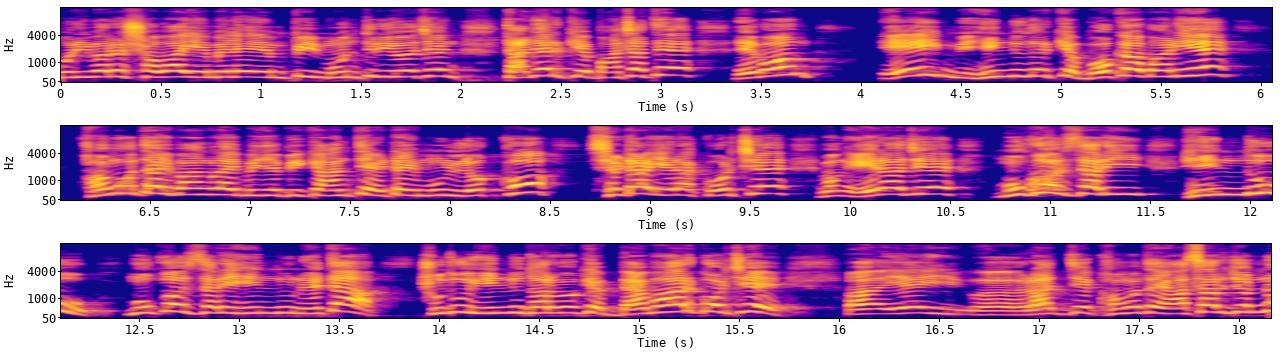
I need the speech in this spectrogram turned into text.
পরিবারের সবাই এমএলএ, এমপি, মন্ত্রী হয়েছেন, তাদেরকে বাঁচাতে এবং এই হিন্দুদেরকে বোকা বানিয়ে ক্ষমতায় বাংলায় বিজেপিকে আনতে এটাই মূল লক্ষ্য, সেটাই এরা করছে এবং এরা যে মুখোশধারী হিন্দু মুখোশধারী হিন্দু নেতা, শুধু হিন্দু ধর্মকে ব্যবহার করছে এই রাজ্যে ক্ষমতায় আসার জন্য,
